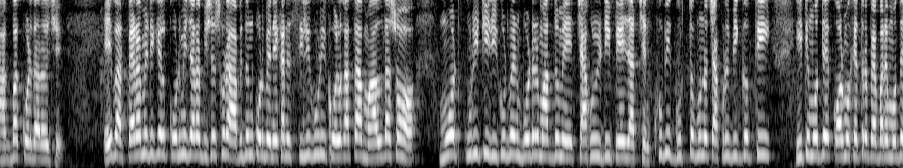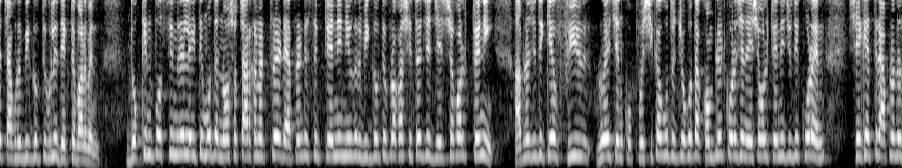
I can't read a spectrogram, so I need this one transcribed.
ভাগ ভাগ করে দেওয়া রয়েছে। এইবার প্যারামেডিক্যাল কর্মী যারা বিশেষ করে আবেদন করবেন, এখানে শিলিগুড়ি, কলকাতা, মালদা সহ মোট কুড়িটি রিক্রুটমেন্ট বোর্ডের মাধ্যমে চাকুরিটি পেয়ে যাচ্ছেন। খুবই গুরুত্বপূর্ণ চাকরি বিজ্ঞপ্তি। ইতিমধ্যে কর্মক্ষেত্র পেপারের মধ্যে চাকরি বিজ্ঞপ্তিগুলি দেখতে পারবেন। দক্ষিণ পশ্চিম রেলে ইতিমধ্যে নশো চারখানা ট্রেড অ্যাপ্রেন্টিসশিপ ট্রেনিং নিয়োগের বিজ্ঞপ্তি প্রকাশিত হয়েছে। যে সকল ট্রেনিং আপনার যদি কেউ ফ্রি রয়েছেন শিক্ষাগত যোগ্যতা কমপ্লিট করেছেন, এই সকল ট্রেনিং যদি করেন, সেক্ষেত্রে আপনাদের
